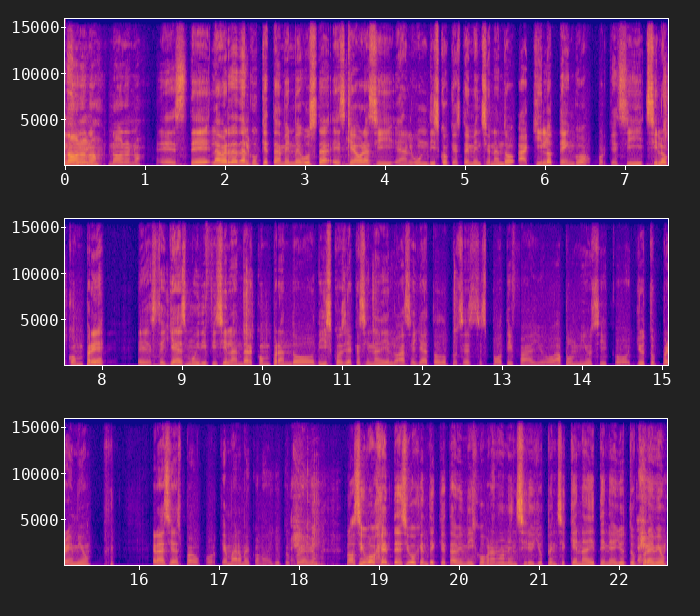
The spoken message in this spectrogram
No, no, no, no, no, no. Este, la verdad algo que también me gusta es que ahora sí algún disco que estoy mencionando aquí lo tengo porque sí sí lo compré. Este, ya es muy difícil andar comprando discos, ya casi nadie lo hace, ya todo pues es Spotify o Apple Music o YouTube Premium. Gracias, Pau, por quemarme con lo de YouTube Premium. No, sí hubo gente, sí hubo gente que también me dijo, Brandon, en serio, yo pensé que nadie tenía YouTube Premium.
